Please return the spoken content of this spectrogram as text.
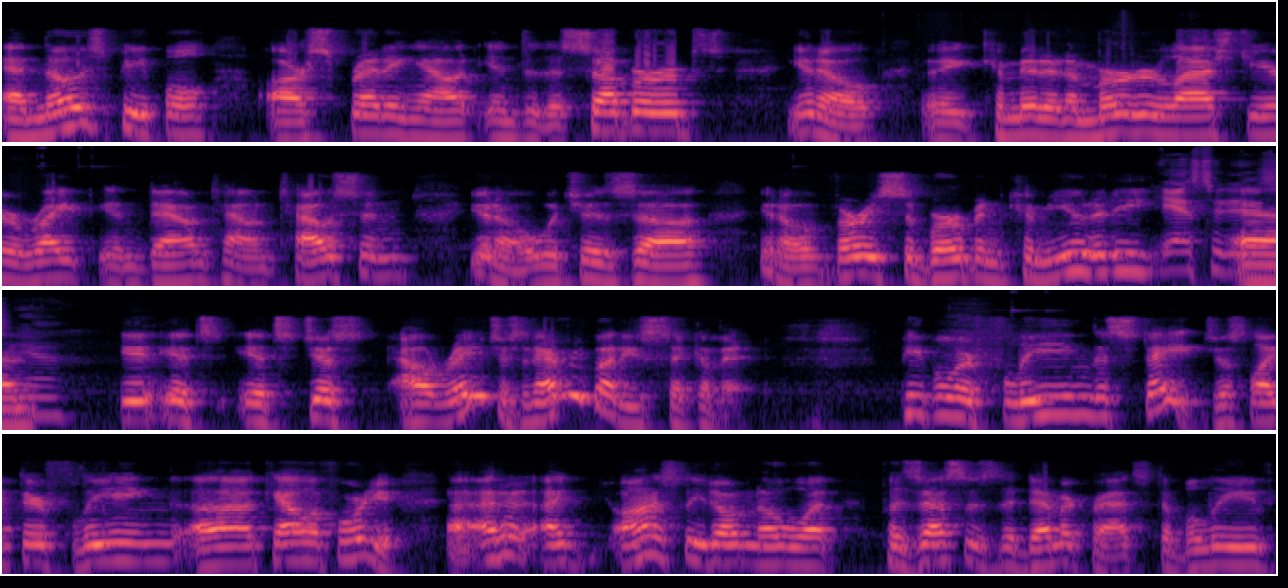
and those people are spreading out into the suburbs. You know, they committed a murder last year right in downtown Towson. You know, which is uh, you know a very suburban community. Yes, it is. And yeah it, it's it's just outrageous, and everybody's sick of it. People are fleeing the state, just like they're fleeing uh, California. I, I, I honestly don't know what possesses the Democrats to believe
